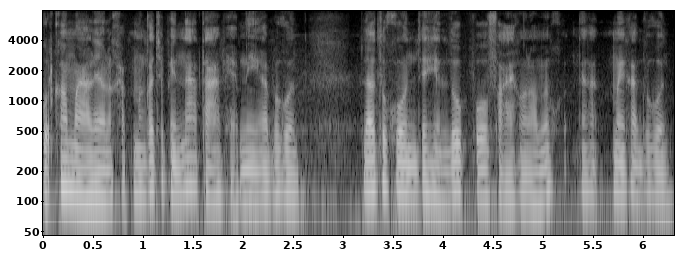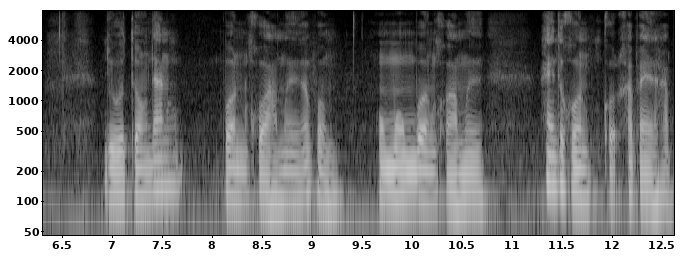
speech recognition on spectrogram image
กดเข้ามาแล้วนะครับ มันก็จะเป็นหน้าตาแบบนี้ครับทุกคน แล้วทุกคนจะเห็นรูปโปรไฟล์ของเราไหมนะครับไม่ครับทุกคน อยู่ตรงด้านบนขวามือครับผมมุมมุมบนขวามือ ให้ทุกคนกดเข้าไปนะครับ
